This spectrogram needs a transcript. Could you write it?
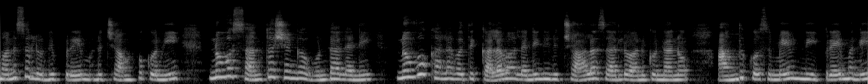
మనసులోని ప్రేమను చంపుకొని నువ్వు సంతోషంగా ఉండాలని, నువ్వు కలవతి కలవాలని నేను చాలా సార్లు అనుకున్నాను. అందుకోసమే నీ ప్రేమని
